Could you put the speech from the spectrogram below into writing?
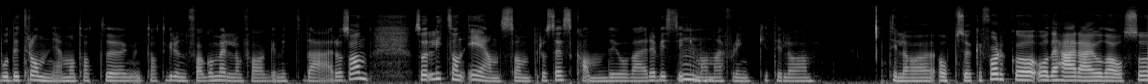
bodd i Trondheim og tatt, tatt, grunnfag og mellomfaget mitt der og sånn. Så litt sånn ensom prosess kan det jo være hvis ikke mm. man er flink til å til å oppsøke folk. Og, og, det her er jo da også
